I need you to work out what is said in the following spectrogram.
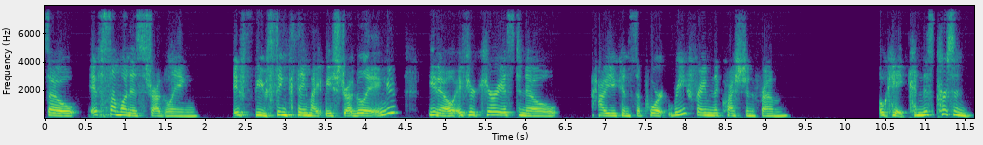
So if someone is struggling, if you think they might be struggling, you know, if you're curious to know how you can support, reframe the question from, okay, can this person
